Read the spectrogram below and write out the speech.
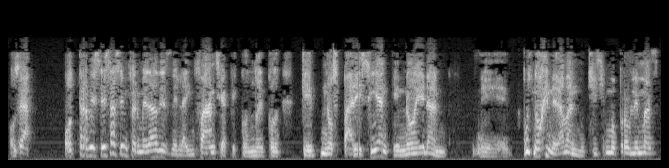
O sea, otra vez esas enfermedades de la infancia que, con, que nos parecían que no eran, eh, pues no generaban muchísimo problemas,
